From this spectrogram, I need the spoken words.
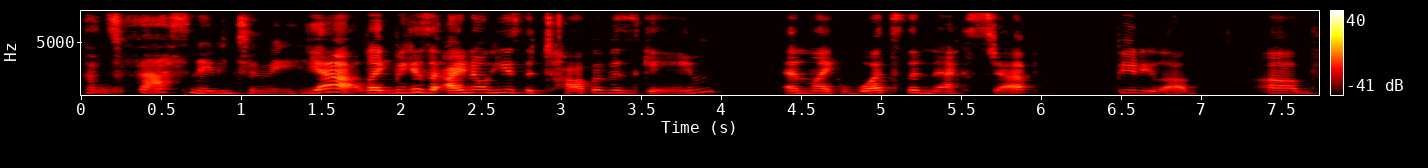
That's fascinating to me. yeah, like because I know he's the top of his game and like what's the next step? Beauty lab. Um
